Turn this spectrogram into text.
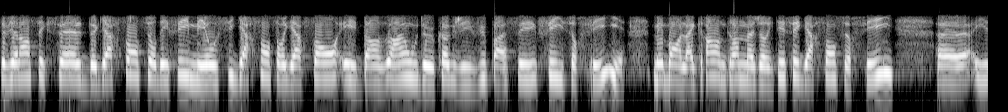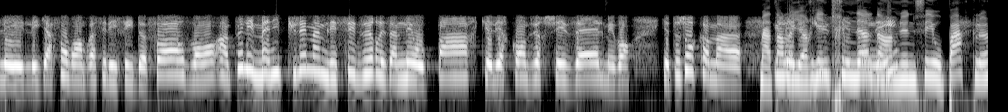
de violence sexuelle de garçons sur des filles, mais aussi garçons sur garçons et dans un ou deux cas que j'ai vu passer fille sur fille. Mais bon, la grande, grande majorité, c'est garçon sur fille. Euh, les, les, garçons vont embrasser les filles de force, vont un peu les manipuler, même les séduire, les amener au parc, les reconduire chez elles. Mais bon, il y a toujours comme... Euh, mais attends, il n'y a rien de criminel d'emmener une fille au parc, là?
